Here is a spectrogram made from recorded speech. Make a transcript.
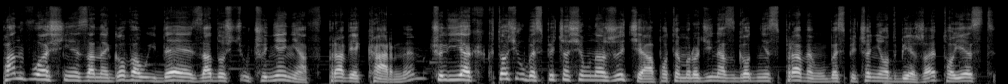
Pan właśnie zanegował ideę zadośćuczynienia w prawie karnym, czyli jak ktoś ubezpiecza się na życie, a potem rodzina zgodnie z prawem ubezpieczenie odbierze, to jest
